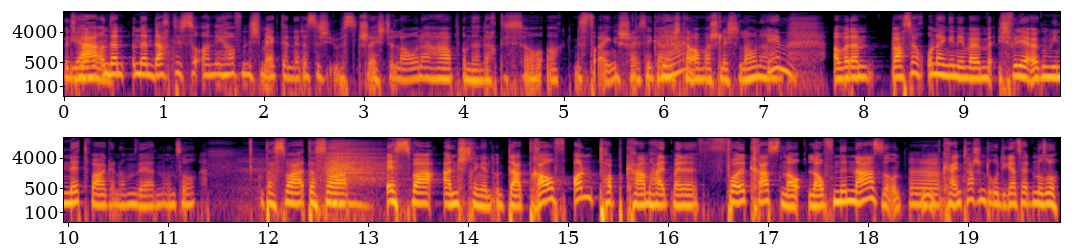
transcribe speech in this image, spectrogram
Würde Ja, und dann, und dann dachte ich so, oh nee, hoffentlich merkt er nicht, dass ich übelst schlechte Laune habe. Und dann dachte ich so, ach, ist doch eigentlich scheißegal, Ja. ich kann auch mal schlechte Laune haben. Eben. Aber dann war es mir auch unangenehm, weil ich will ja irgendwie nett wahrgenommen werden und so. Das war, das war, es war anstrengend. Und da drauf, on top, kam halt meine voll krass laufende Nase und Ah. kein Taschentuch, die ganze Zeit nur so.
